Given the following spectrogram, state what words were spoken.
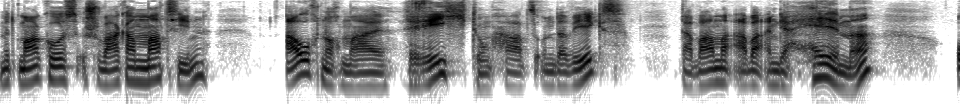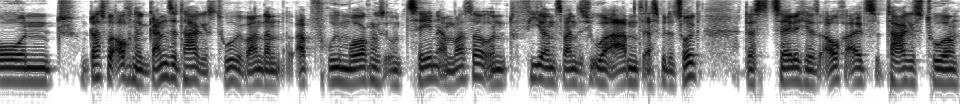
mit Markus Schwager Martin auch noch mal Richtung Harz unterwegs. Da waren wir aber an der Helme. Und das war auch eine ganze Tagestour. Wir waren dann ab früh morgens um 10 am Wasser und 24 Uhr abends erst wieder zurück. Das zähle ich jetzt auch als Tagestour.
